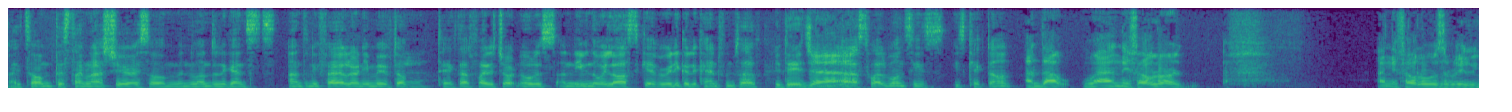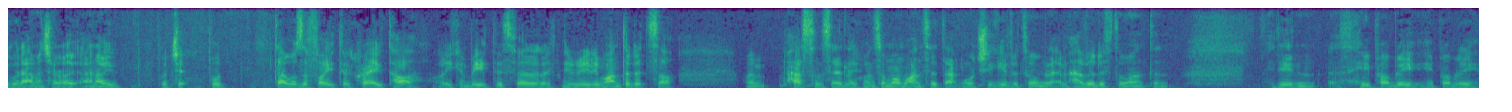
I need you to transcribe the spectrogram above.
I saw him this time last year. I saw him in London against Anthony Fowler, and he moved up, Yeah. take that fight at short notice. And even though he lost, he gave a really good account of himself. He did, In the yeah. last twelve months, he's he's kicked on. And that well, Andy Fowler, Andy Fowler was a really good amateur, I- and I, but but that was a fight that Craig thought I can beat this fella, like and he really wanted it. So when Pascal said like when someone wants it that much, you give it to them, let them have it if they want, and he didn't. He probably he probably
